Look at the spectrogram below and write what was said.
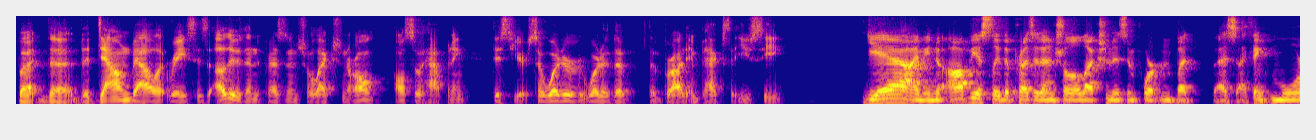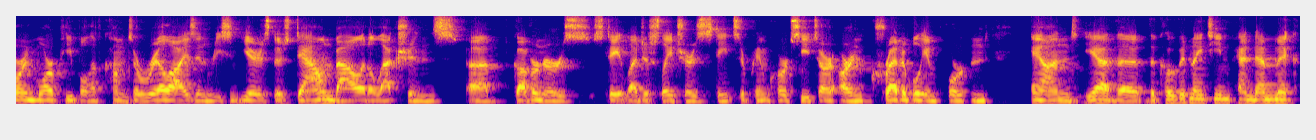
but the, the down ballot races other than the presidential election are all also happening this year. So what are what are the, the broad impacts that you see? Yeah, I mean, obviously the presidential election is important, but as I think more and more people have come to realize in recent years, those down ballot elections, uh, governors, state legislatures, state Supreme Court seats are, are incredibly important. And yeah, the, the COVID 19 pandemic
